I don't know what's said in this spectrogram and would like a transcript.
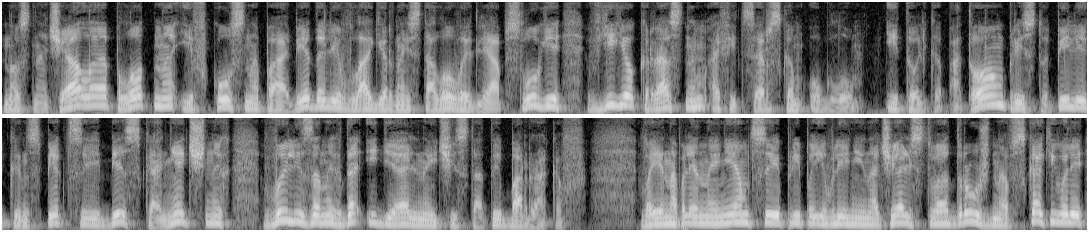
Но сначала плотно и вкусно пообедали в лагерной столовой для обслуги в ее красном офицерском углу и только потом приступили к инспекции бесконечных, вылизанных до идеальной чистоты бараков. Военнопленные немцы при появлении начальства дружно вскакивали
